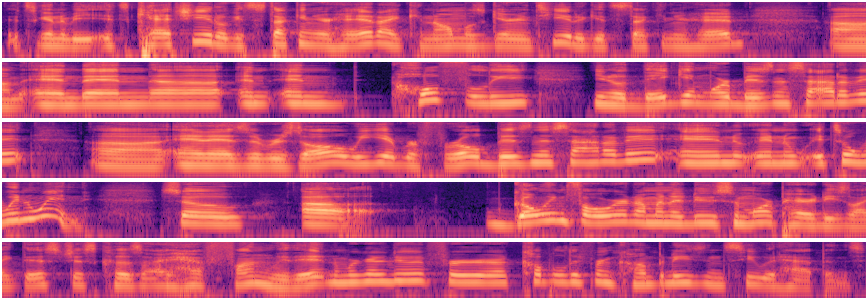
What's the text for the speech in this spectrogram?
It's gonna be it's catchy. It'll get stuck in your head. I can almost guarantee it'll get stuck in your head. Um, and then uh, and and hopefully you know they get more business out of it, uh, and as a result, we get referral business out of it, and and it's a win-win. So. Uh, going forward, I'm going to do some more parodies like this just because I have fun with it. And we're going to do it for a couple different companies and see what happens.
